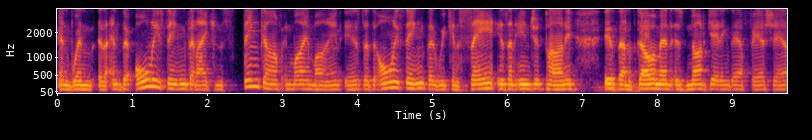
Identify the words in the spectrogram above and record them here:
And when and the only thing that I can think of in my mind is that the only thing that we can say is an injured party is that the government is not getting their fair share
